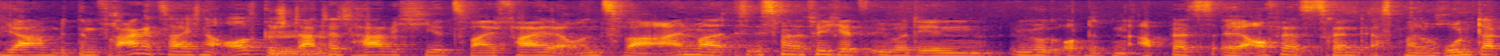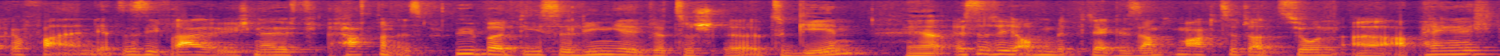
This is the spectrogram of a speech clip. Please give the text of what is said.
ja, mit einem Fragezeichen ausgestattet, habe ich hier zwei Pfeile. Und zwar einmal, ist man natürlich jetzt über den übergeordneten Abwärts, äh, Aufwärtstrend erstmal runtergefallen. Jetzt ist die Frage, wie schnell schafft man es, über diese Linie wieder zu, äh, zu gehen. Ja. Ist natürlich auch mit der Gesamtmarktsituation äh, abhängig.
